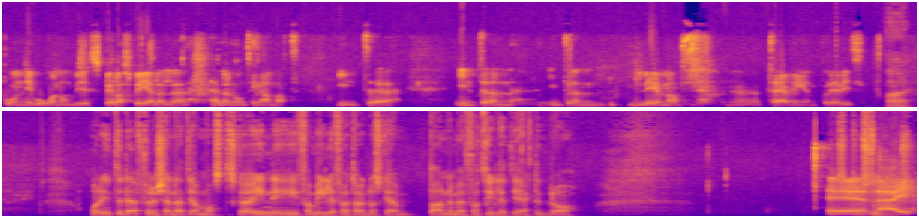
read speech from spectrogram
på nivån om vi spelar spel eller, eller någonting annat. Inte, inte den, inte den levnadstävlingen på det viset. Nej. Och det är inte därför du känner att jag måste, ska jag in i familjeföretag då ska jag banne mig få till ett jäkligt bra eh, Nej,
